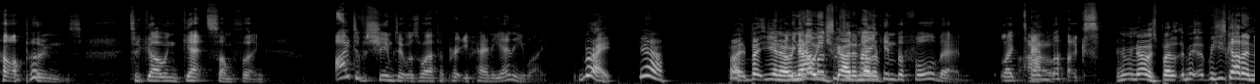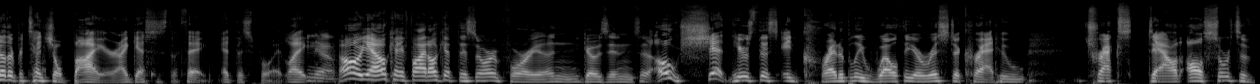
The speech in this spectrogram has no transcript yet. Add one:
harpoons to go and get something, I'd have assumed it was worth a pretty penny anyway. Right. Yeah. But but you know I mean, now how he's much was got he another. him before then? Like ten Uh, bucks. Who knows? But I mean, he's got another potential buyer. I guess is the thing at this point. Like, Yeah. oh yeah, okay, fine, I'll get this orb for you. And he goes in and says, oh shit, here's this incredibly wealthy aristocrat who tracks down all sorts of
